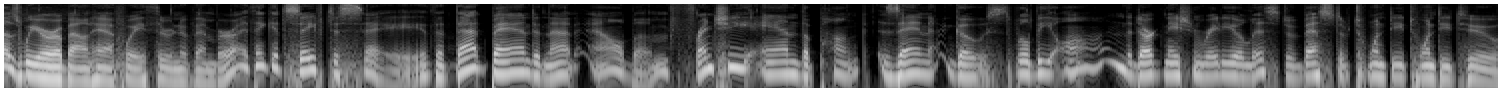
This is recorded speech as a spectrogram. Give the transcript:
Because we are about halfway through November, I think it's safe to say that that band and that album, Frenchy and the Punk, Zen Ghost, will be on the Dark Nation radio list of best of 2022.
